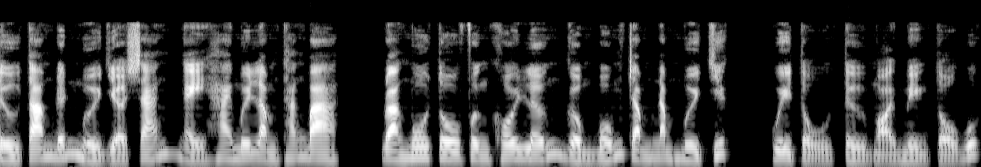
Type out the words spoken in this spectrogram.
từ 8 đến 10 giờ sáng ngày 25 tháng 3, đoàn mô tô phân khối lớn gồm 450 chiếc, quy tụ từ mọi miền tổ quốc,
